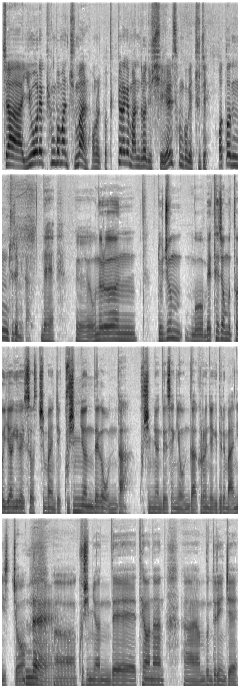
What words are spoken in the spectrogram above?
자, 6월의 평범한 주말 오늘 또 특별하게 만들어 주실 선곡의 주제 어떤 주제입니까? 네. 그 오늘은 요즘 뭐 몇 해 전부터 이야기가 있었지만 이제 90년대가 온다. 90년대생이 온다. 그런 얘기들이 많이 있죠. 네. 어, 90년대 태어난 아, 분들이 이제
